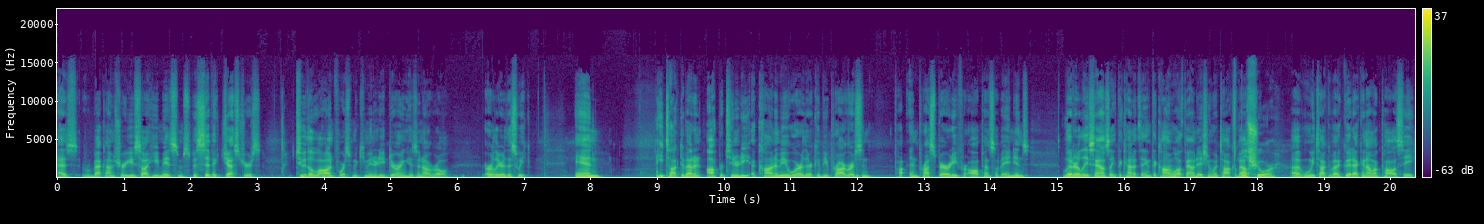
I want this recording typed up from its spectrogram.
as Rebecca, I'm sure you saw, he made some specific gestures to the law enforcement community during his inaugural earlier this week. And he talked about an opportunity economy where there could be progress and, and prosperity for all Pennsylvanians. Literally sounds like the kind of thing the Commonwealth Foundation would talk about. Well, sure. Uh, when we talk about good economic policy,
